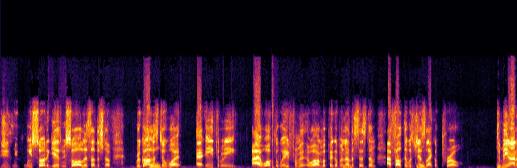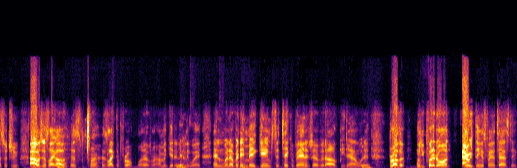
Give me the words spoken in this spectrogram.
you, you we saw the gears, we saw all this other stuff. Regardless Mm-hmm. to what, at E3, I walked away from it. Well, I'm gonna pick up Mm-hmm. another system. I felt it was just like a pro. To be honest with you, I was just like, oh, it's, eh, it's like the pro, whatever. I'm gonna get it Mm-hmm. Yeah. anyway. And whenever they make games to take advantage of it, I'll be down with it, Mm-hmm. brother. When you put it on, everything is fantastic.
